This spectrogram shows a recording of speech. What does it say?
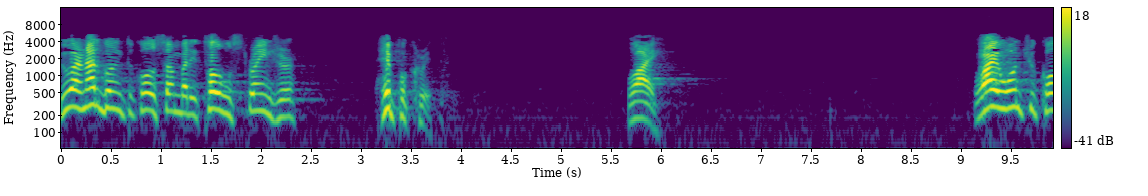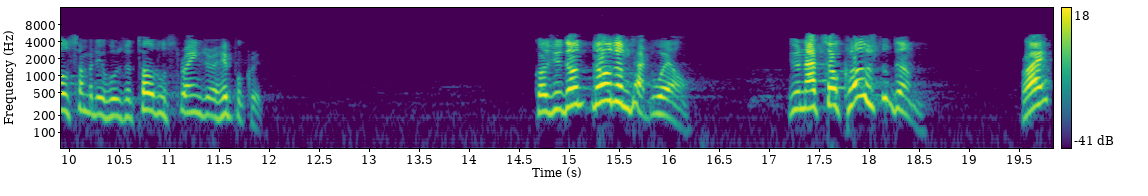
You are not going to call somebody total stranger hypocrite. Why? Why won't you call somebody who's a total stranger a hypocrite? Because you don't know them that well. You're not so close to them. Right?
